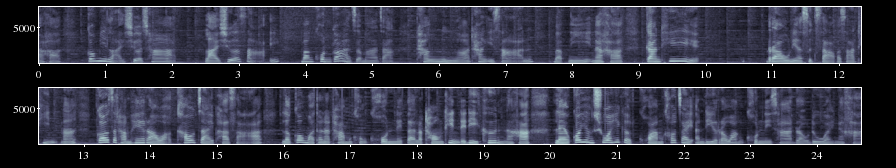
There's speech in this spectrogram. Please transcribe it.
นะคะ ก็มีหลายเชื้อชาติ หลายเชื้อสาย บางคนก็อาจจะมาจากทางเหนือทางอีสานแบบนี้นะคะ การที่ เราเนี่ยศึกษาภาษาถิ่นนะ ก็จะทำให้เราอะเข้าใจภาษา แล้วก็วัฒนธรรมของคนในแต่ละท้องถิ่นได้ดีขึ้นนะคะ แล้วก็ยังช่วยให้เกิดความเข้าใจอันดีระหว่างคนในชาติเราด้วยนะคะ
